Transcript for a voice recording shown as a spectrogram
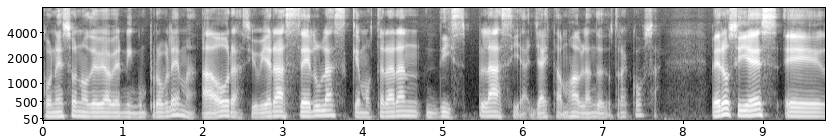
Con eso no debe haber ningún problema. Ahora, si hubiera células que mostraran displasia, ya estamos hablando de otra cosa. Pero si es eh,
